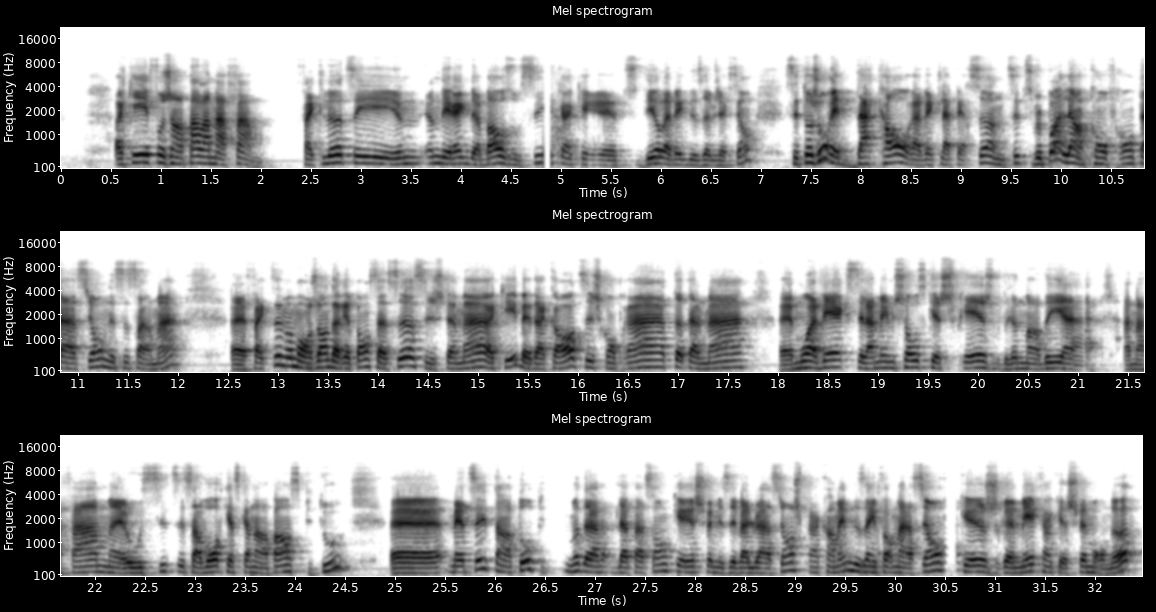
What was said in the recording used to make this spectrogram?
OK, il faut que j'en parle à ma femme. Fait que là, tu sais, une, des règles de base aussi, quand tu deals avec des objections, c'est toujours être d'accord avec la personne. Tu tu veux pas aller en confrontation nécessairement. Euh, fait que, sais, mon genre de réponse à ça, c'est justement, OK, ben d'accord, je comprends totalement. Euh, moi, avec, c'est la même chose que je ferais. Je voudrais demander à, ma femme euh, aussi, savoir qu'est-ce qu'elle en pense, puis tout. mais, tu sais, tantôt, puis moi, de la, façon que je fais mes évaluations, je prends quand même des informations que je remets quand que je fais mon offre.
